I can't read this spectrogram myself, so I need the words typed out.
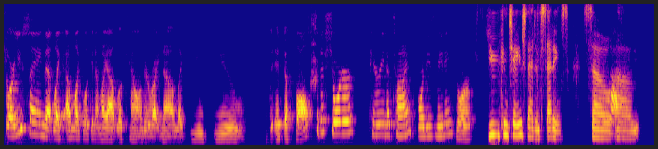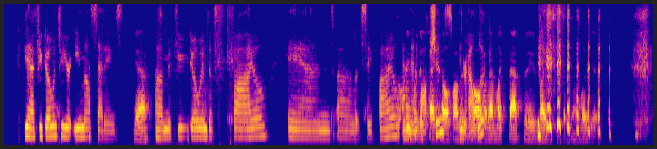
So are you saying that like I'm like looking at my Outlook calendar right now, like you you it defaults to the shorter period of time for these meetings or you can change that in settings so ah. um, Yeah, if you go into your email settings, yeah. Um, if you go into file and uh, let's say file Sorry and then the options in your call, Outlook. But I'm like fascinated by this. I kind of like it.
